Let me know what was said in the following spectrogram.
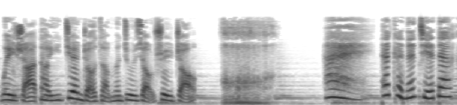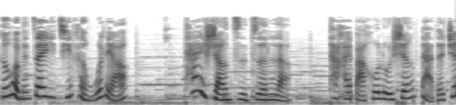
为啥他一见着咱们就想睡着？唉。他可能觉得和我们在一起很无聊，太伤自尊了。他还把呼噜声打得这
